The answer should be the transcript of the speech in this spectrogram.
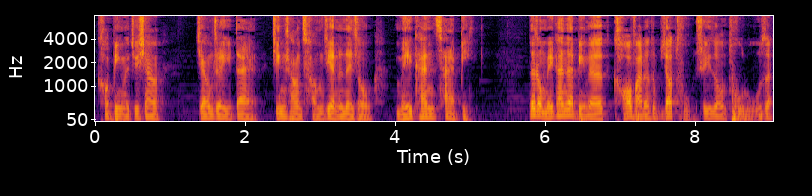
烤饼呢就像江浙一带经常常见的那种梅干菜饼，那种梅干菜饼的烤法呢都比较土，是一种土炉子。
